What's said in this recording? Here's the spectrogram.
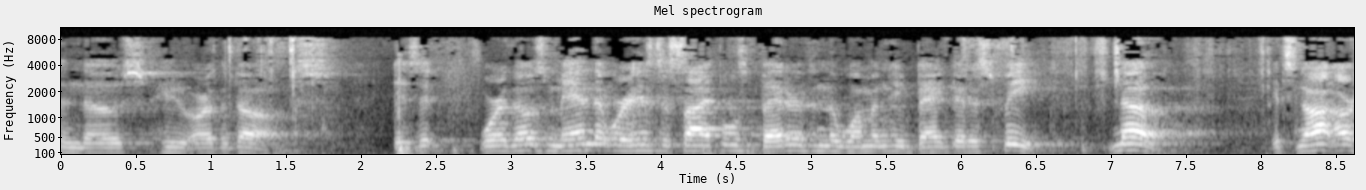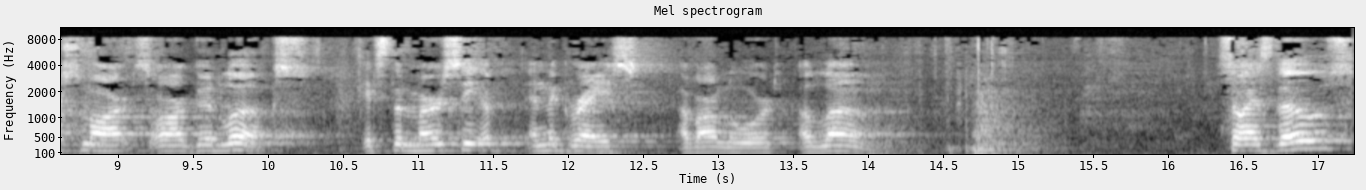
than those who are the dogs? Is it, were those men that were his disciples better than the woman who begged at his feet? No. It's not our smarts or our good looks. It's the mercy of, and the grace of our Lord alone. So as those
